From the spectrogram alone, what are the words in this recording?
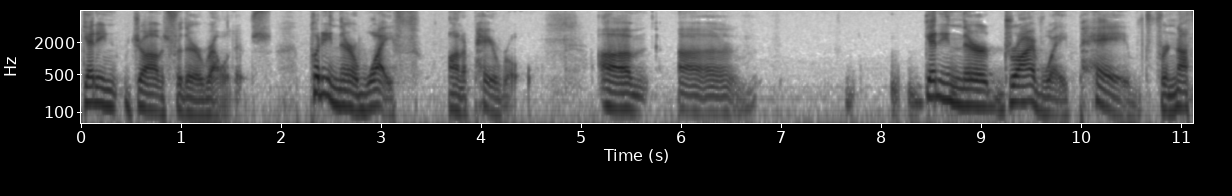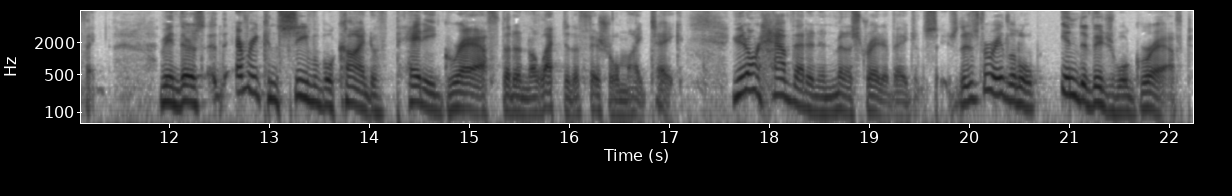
getting jobs for their relatives, putting their wife on a payroll, um, uh, getting their driveway paved for nothing. I mean, there's every conceivable kind of petty graft that an elected official might take. You don't have that in administrative agencies. There's very little individual graft,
